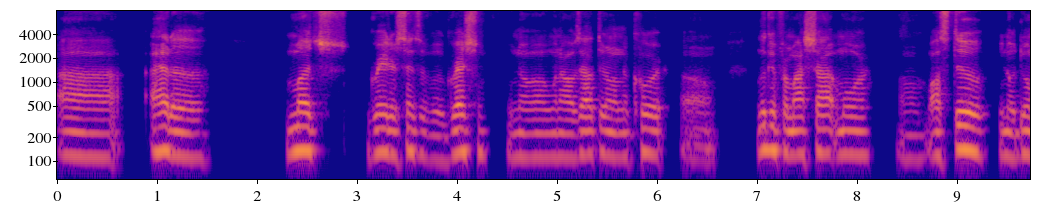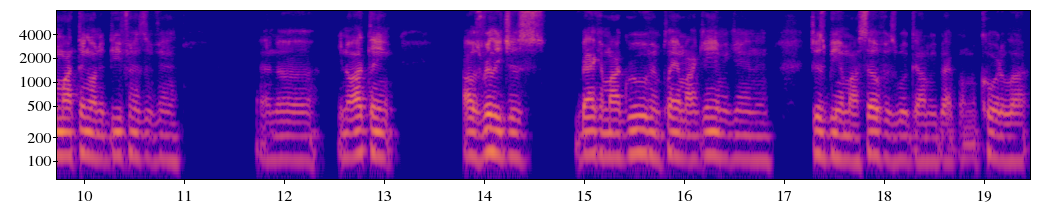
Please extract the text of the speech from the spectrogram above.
uh, I had a much greater sense of aggression. You know, when I was out there on the court, um, looking for my shot more, um, while still, you know, doing my thing on the defensive end. And uh, you know, I think I was really just back in my groove and playing my game again, and just being myself is what got me back on the court a lot.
